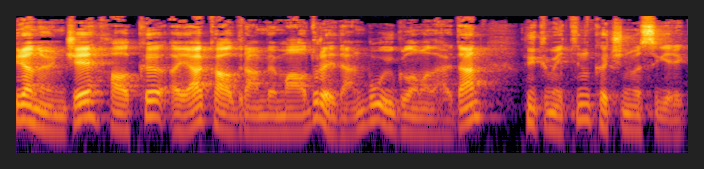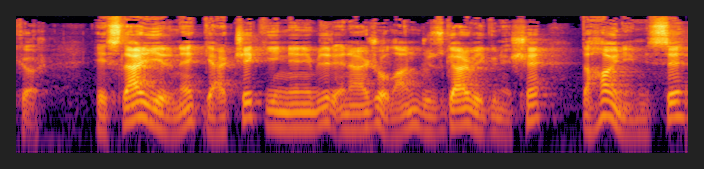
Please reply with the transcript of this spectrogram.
Bir an önce halkı ayağa kaldıran ve mağdur eden bu uygulamalardan hükümetin kaçınması gerekiyor. HES'ler yerine gerçek yenilenebilir enerji olan rüzgar ve güneşe, daha önemlisi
